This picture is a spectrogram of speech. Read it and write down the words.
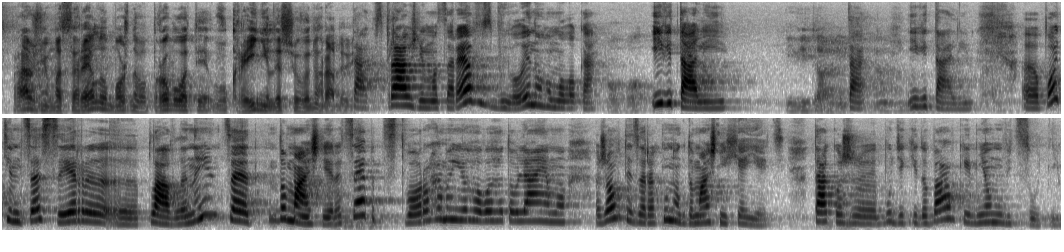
Справжню моцарелу можна попробувати в Україні лише у Виноградові. Так, справжню моцарелу з буйволиного молока. І в Італії. І в Італії. Так, і в Італії. Е, Потім це сир е, плавлений, це домашній рецепт, з творогами його виготовляємо, жовтий за рахунок домашніх яєць. Також е, будь-які добавки в ньому відсутні.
